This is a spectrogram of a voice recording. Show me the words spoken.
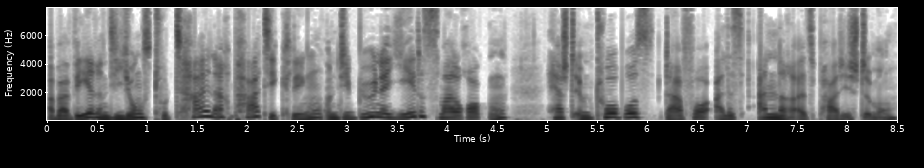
Aber während die Jungs total nach Party klingen und die Bühne jedes Mal rocken, herrscht im Tourbus davor alles andere als Partystimmung.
